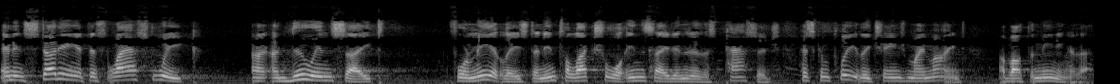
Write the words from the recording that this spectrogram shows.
And in studying it this last week, a, new insight, for me at least, an intellectual insight into this passage has completely changed my mind about the meaning of that.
